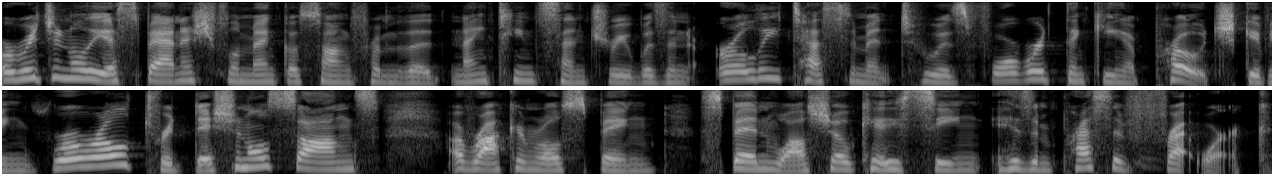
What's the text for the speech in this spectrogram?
originally a Spanish flamenco song from the 19th century, was an early testament to his forward thinking approach, giving rural traditional songs a rock and roll spin, spin while showcasing his impressive fretwork.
